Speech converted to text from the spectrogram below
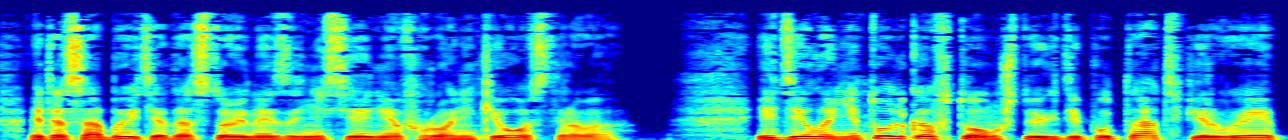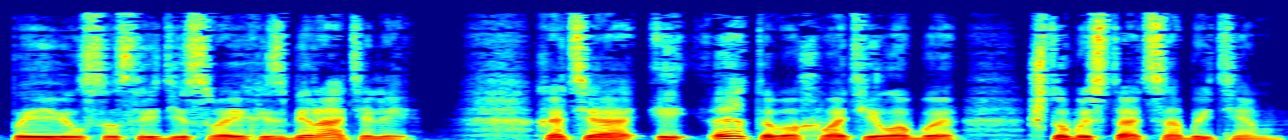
— это событие, достойное занесения в хроники острова. И дело не только в том, что их депутат впервые появился среди своих избирателей, хотя и этого хватило бы, чтобы стать событием.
